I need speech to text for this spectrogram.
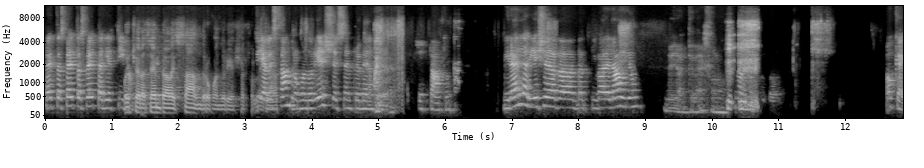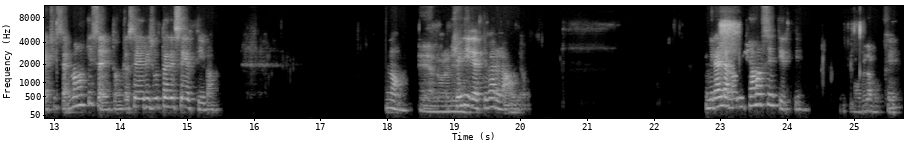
Aspetta, aspetta, aspetta, riattiva. Poi c'era sempre Alessandro quando riesce a collegarsi. Sì, Alessandro quando riesce è sempre ben accettato. Mirella, riesce ad, ad attivare l'audio? Lei ha il telefono. No, ok, ci sei, ma non ti sento, anche se risulta che sei attiva. No. E allora Chiedi di attivare l'audio. Mirella, non riusciamo a sentirti. Muove la bocca. Sì.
